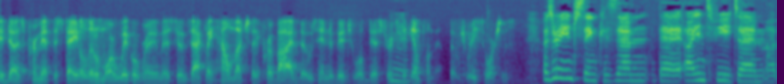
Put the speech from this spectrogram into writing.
It does permit the state a little more wiggle room as to exactly how much they provide those individual districts mm. to implement those resources. It was really interesting because um, I interviewed um, uh,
